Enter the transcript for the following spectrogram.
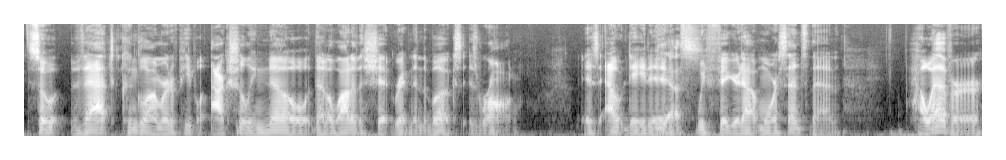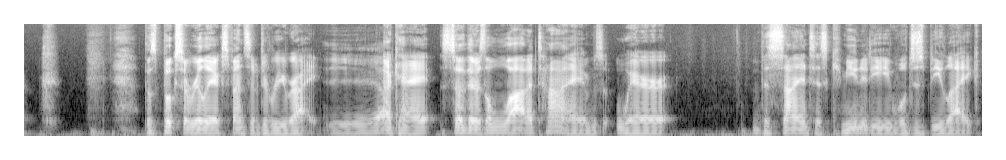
So that conglomerate of people actually know that a lot of the shit written in the books is wrong, is outdated. Yes. We figured out more since then. However, those books are really expensive to rewrite. Yeah. Okay, so there's a lot of times where the scientist community will just be like,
